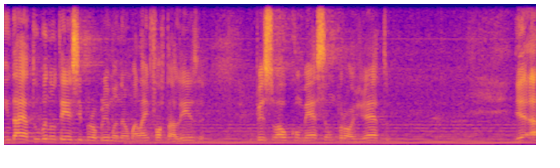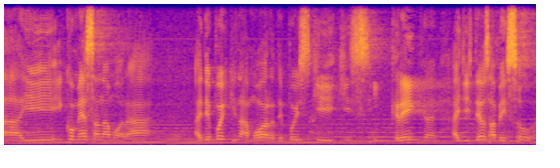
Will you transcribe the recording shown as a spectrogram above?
Em Dayatuba não tem esse problema não, mas lá em Fortaleza o pessoal começa um projeto e, aí começa a namorar Aí depois que namora, depois que, que se encrenca, aí diz Deus abençoa.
